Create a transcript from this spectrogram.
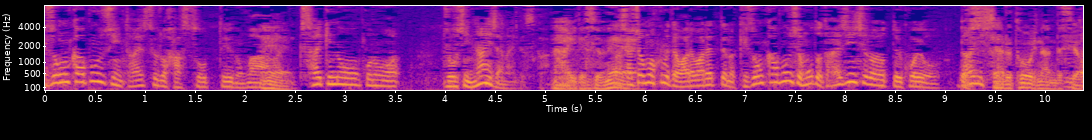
既存株主に対する発想っていうのが、え。最近のこの増進ないじゃないですか。ないですよね。社長も含めて我々っていうのは既存株主をもっと大事にしろよっていう声を大にしゃる通りなんですよ。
